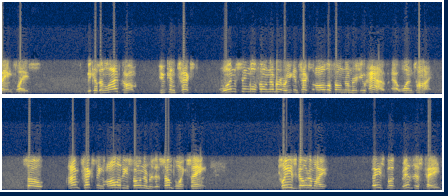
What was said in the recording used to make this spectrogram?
same place. Because in Livecom, you can text one single phone number or you can text all the phone numbers you have at one time. So I'm texting all of these phone numbers at some point saying, please go to my Facebook business page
